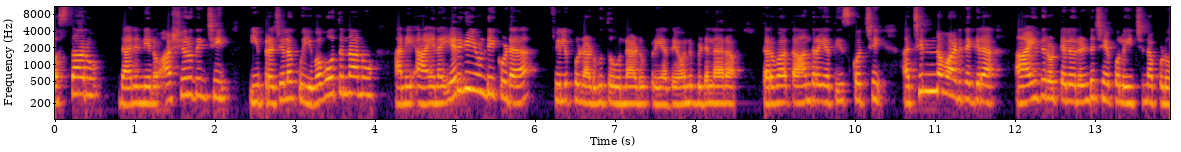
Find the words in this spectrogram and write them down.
వస్తారు. దాన్ని నేను ఆశీర్వదించి ఈ ప్రజలకు ఇవ్వబోతున్నాను అని ఆయన ఎరిగి ఉండి కూడా ఫిలుపుని అడుగుతూ ఉన్నాడు. ప్రియ దేవుని బిడ్డలారా తర్వాత ఆంధ్రయ్య తీసుకొచ్చి ఆ చిన్నవాడి దగ్గర ఆ ఐదు రొట్టెలు రెండు చేపలు ఇచ్చినప్పుడు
